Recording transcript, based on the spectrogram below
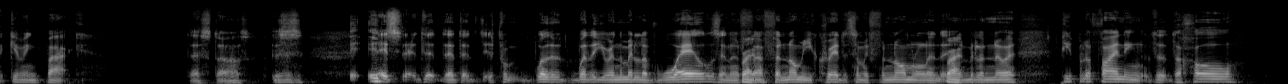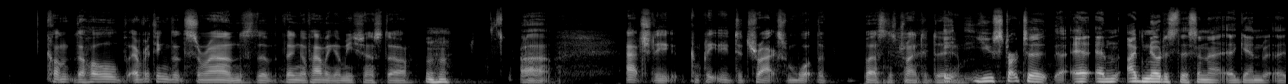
are giving back their stars. This is. It's- It's, from whether whether you're in the middle of Wales and a, Right. a phenomenal, you created something phenomenal in, the- in the middle of nowhere. People are finding that the whole con- the whole everything that surrounds the thing of having a Michelin star Mm-hmm. uh, actually completely detracts from what the person is trying to do. it- you start to, and I've noticed this, and uh, again, uh,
